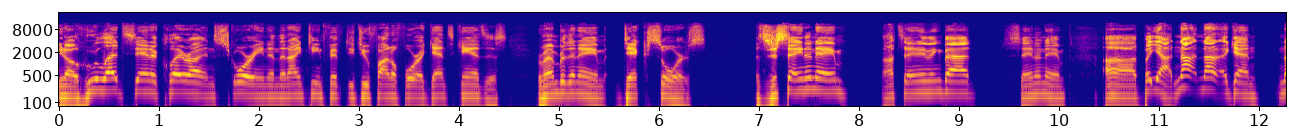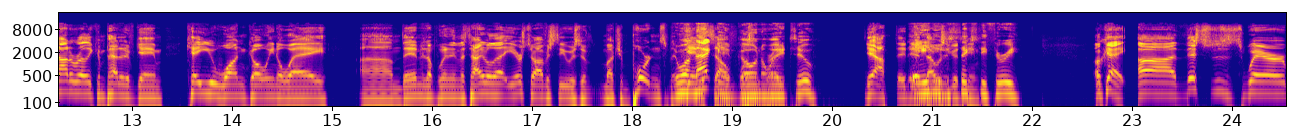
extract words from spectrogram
you know who led Santa Clara in scoring in the 1952 Final Four against Kansas. Remember the name Dick Soares. It's just saying a name, not saying anything bad. Just saying a name. Uh, but yeah, not not again, not a really competitive game. KU won going away. Um, they ended up winning the title that year, so obviously it was of much importance. They won that game going away too. Yeah, they did. That was a good 63. Team. Okay, uh, this is where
